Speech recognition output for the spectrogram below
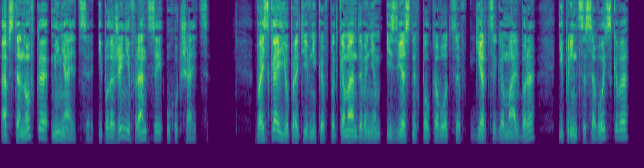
обстановка меняется, и положение Франции ухудшается. Войска ее противников под командованием известных полководцев герцога Мальбора и принца Савойского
